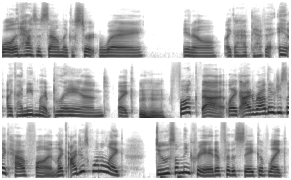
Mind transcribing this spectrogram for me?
well it has to sound like a certain way you know like i have to have that and like i need my brand. Like Mm-hmm. fuck that. Like i'd rather just like have fun. Like i just want to like do something creative for the sake of like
